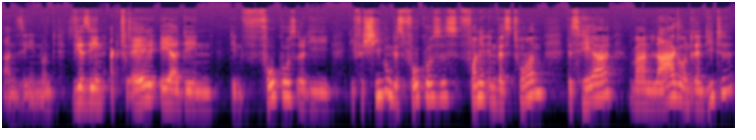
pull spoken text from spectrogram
ansehen. Und wir sehen aktuell eher den, den Fokus oder die, die Verschiebung des Fokuses von den Investoren. Bisher waren Lage und Rendite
